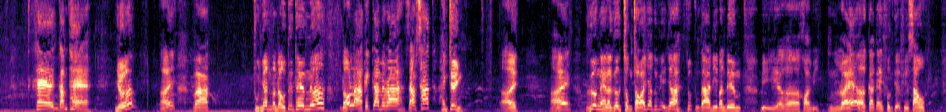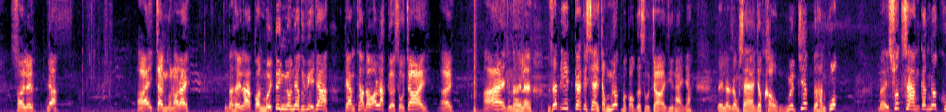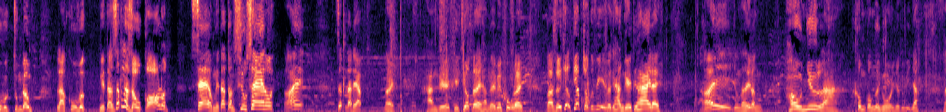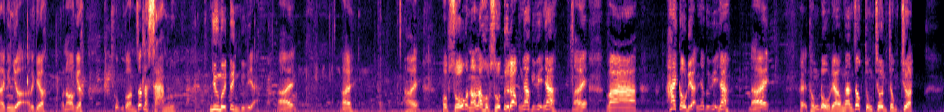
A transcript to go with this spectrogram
Khe cắm thẻ, nhớ. Đấy, Và chủ nhân còn đầu tư thêm nữa, Đó là cái camera giám sát hành trình. Đấy Đấy. Gương này là gương chống chói nha quý vị nhá Giúp chúng ta đi ban đêm bị uh, khỏi bị lóe ở các cái phương tiện phía sau soi lên nhá. Đấy, trần của nó đây. Chúng ta thấy là còn mới tinh luôn nha quý vị nhá. Kèm theo đó là cửa sổ trời. Đây. Đấy, chúng ta thấy là rất ít các cái xe trong nước mà có cửa sổ trời như này nhá. Đây là dòng xe nhập khẩu nguyên chiếc từ Hàn Quốc. Đấy, xuất sang các nước khu vực Trung Đông Là khu vực người ta rất là giàu có luôn. Xe của người ta toàn siêu xe thôi. Đấy, rất là đẹp. Đây, hàng ghế phía trước đây, hàng ghế bên phụ đây. Và giới thiệu tiếp cho quý vị về cái hàng ghế thứ hai đây. Đấy chúng ta thấy rằng hầu như là không có người ngồi nha quý vị nhá. Đấy cái nhựa ở đây kia của nó kia Cũng còn rất là sáng luôn. Như mới tinh quý vị ạ. Đấy. Đây. Đấy. Hộp số của nó là hộp số tự động nha quý vị nhá. Đấy. Và hai cầu điện nha quý vị nhá. Đấy Hệ thống đổ đèo ngang dốc chống trơn chống trượt.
